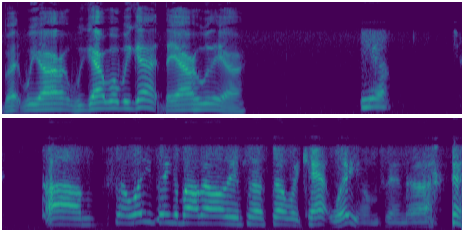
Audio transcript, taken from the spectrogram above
But we are we got what we got. They are who they are. Yeah. Um, so what do you think about all this uh, stuff with Katt Williams and uh,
